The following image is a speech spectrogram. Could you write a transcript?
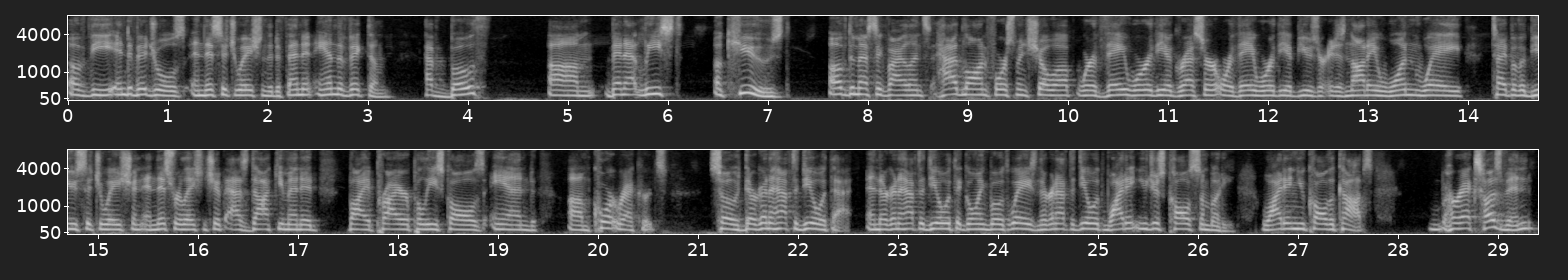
of the individuals in this situation, the defendant and the victim, have both um, been at least accused of domestic violence, had law enforcement show up where they were the aggressor or they were the abuser. It is not a one way type of abuse situation in this relationship, as documented by prior police calls and um, court records. So they're going to have to deal with that. And they're going to have to deal with it going both ways. And they're going to have to deal with why didn't you just call somebody? Why didn't you call the cops? Her ex husband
